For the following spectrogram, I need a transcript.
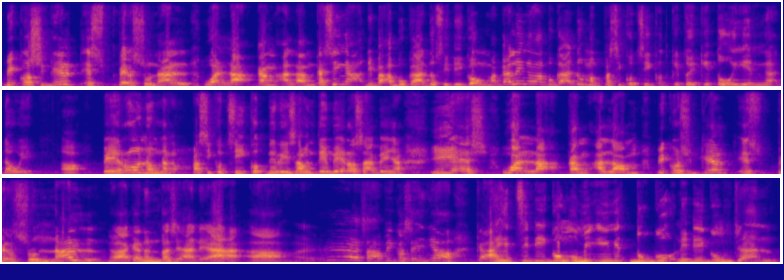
Because guilt is personal. Wala kang alam. Kasi nga, di ba, abogado si Digong. Magaling ang abogado, magpasikot-sikot. Kitoy-kitoyin nga daw eh. Ah, pero nung nakapasikot-sikot ni Risa Hontiveros, sabi niya, yes, wala kang alam because guilt is personal. Ah, ganun ba siya, di ba? Ah, eh, sabi ko sa inyo, kahit si Digong umiinit dugo ni Digong dyan.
